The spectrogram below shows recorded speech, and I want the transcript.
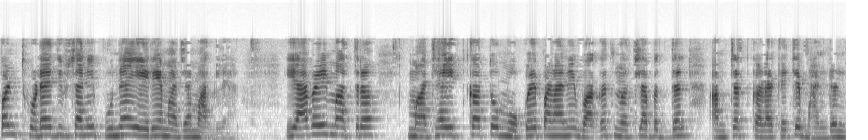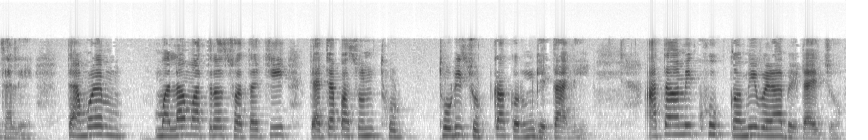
पण थोड्या दिवसांनी पुन्हा येरे माझ्या मागल्या. यावेळी मात्र माझ्या इतका तो मोकळेपणाने वागत नसल्याबद्दल आमच्यात कडाक्याचे भांडण झाले. त्यामुळे मला मात्र स्वतःची त्याच्यापासून थो थोडी सुटका करून घेता आली. आता आम्ही खूप कमी वेळा भेटायचो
